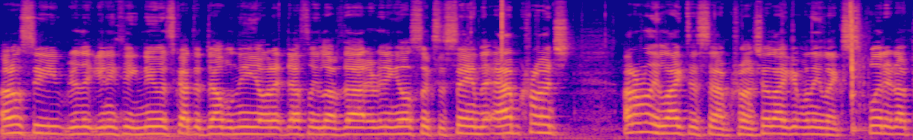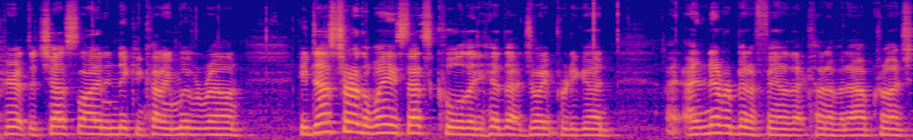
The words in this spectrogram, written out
I don't see really anything new. It's got the double knee on it. Definitely love that. Everything else looks the same. The ab crunch, I don't really like this ab crunch. I like it when they like split it up here at the chest line and they can kind of move around. He does turn the waist. That's cool that he hit that joint pretty good. I, have never been a fan of that kind of an ab crunch.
